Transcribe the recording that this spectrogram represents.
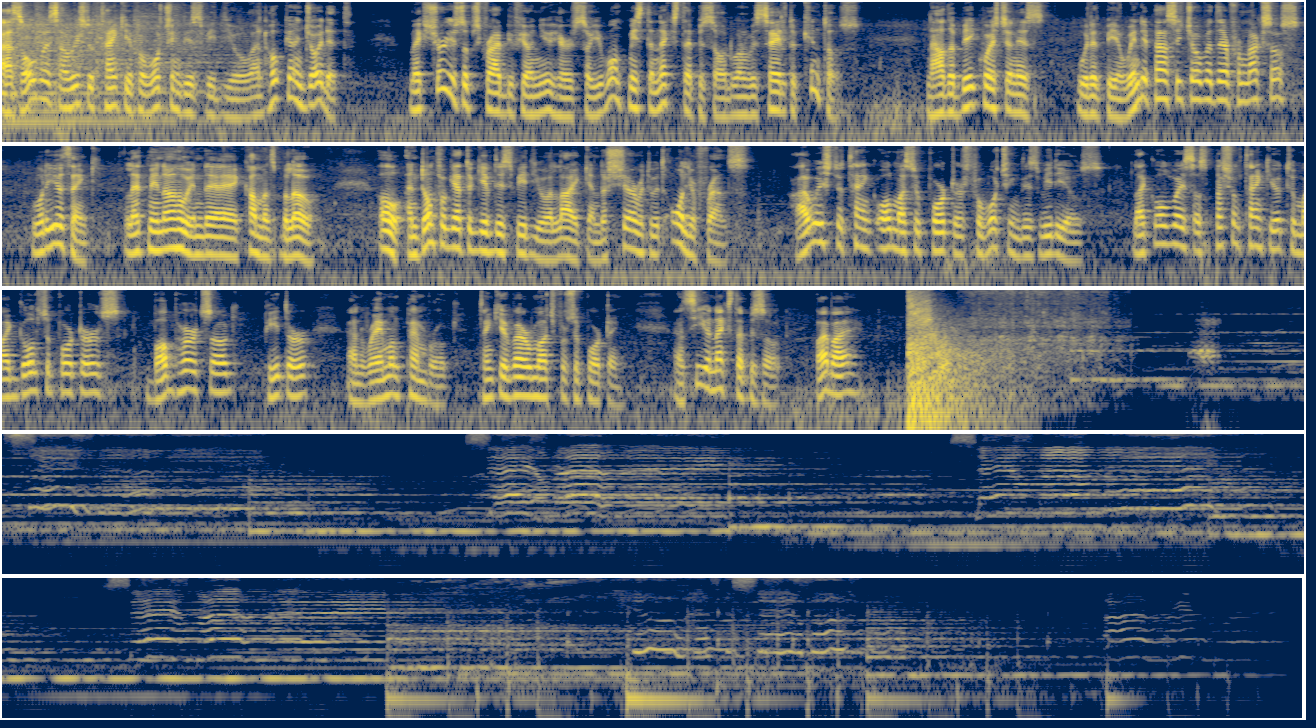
As always I wish to thank you for watching this video and hope you enjoyed it. Make sure you subscribe if you are new here so you won't miss the next episode when we sail to Kynthos. Now the big question is, will it be a windy passage over there from Naxos? What do you think? Let me know in the comments below. Oh, and don't forget to give this video a like and share it with all your friends. I wish to thank all my supporters for watching these videos. Like always a special thank you to my gold supporters Bob Herzog, Peter and Raymond Pembroke. Thank you very much for supporting and see you next episode. Bye bye.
